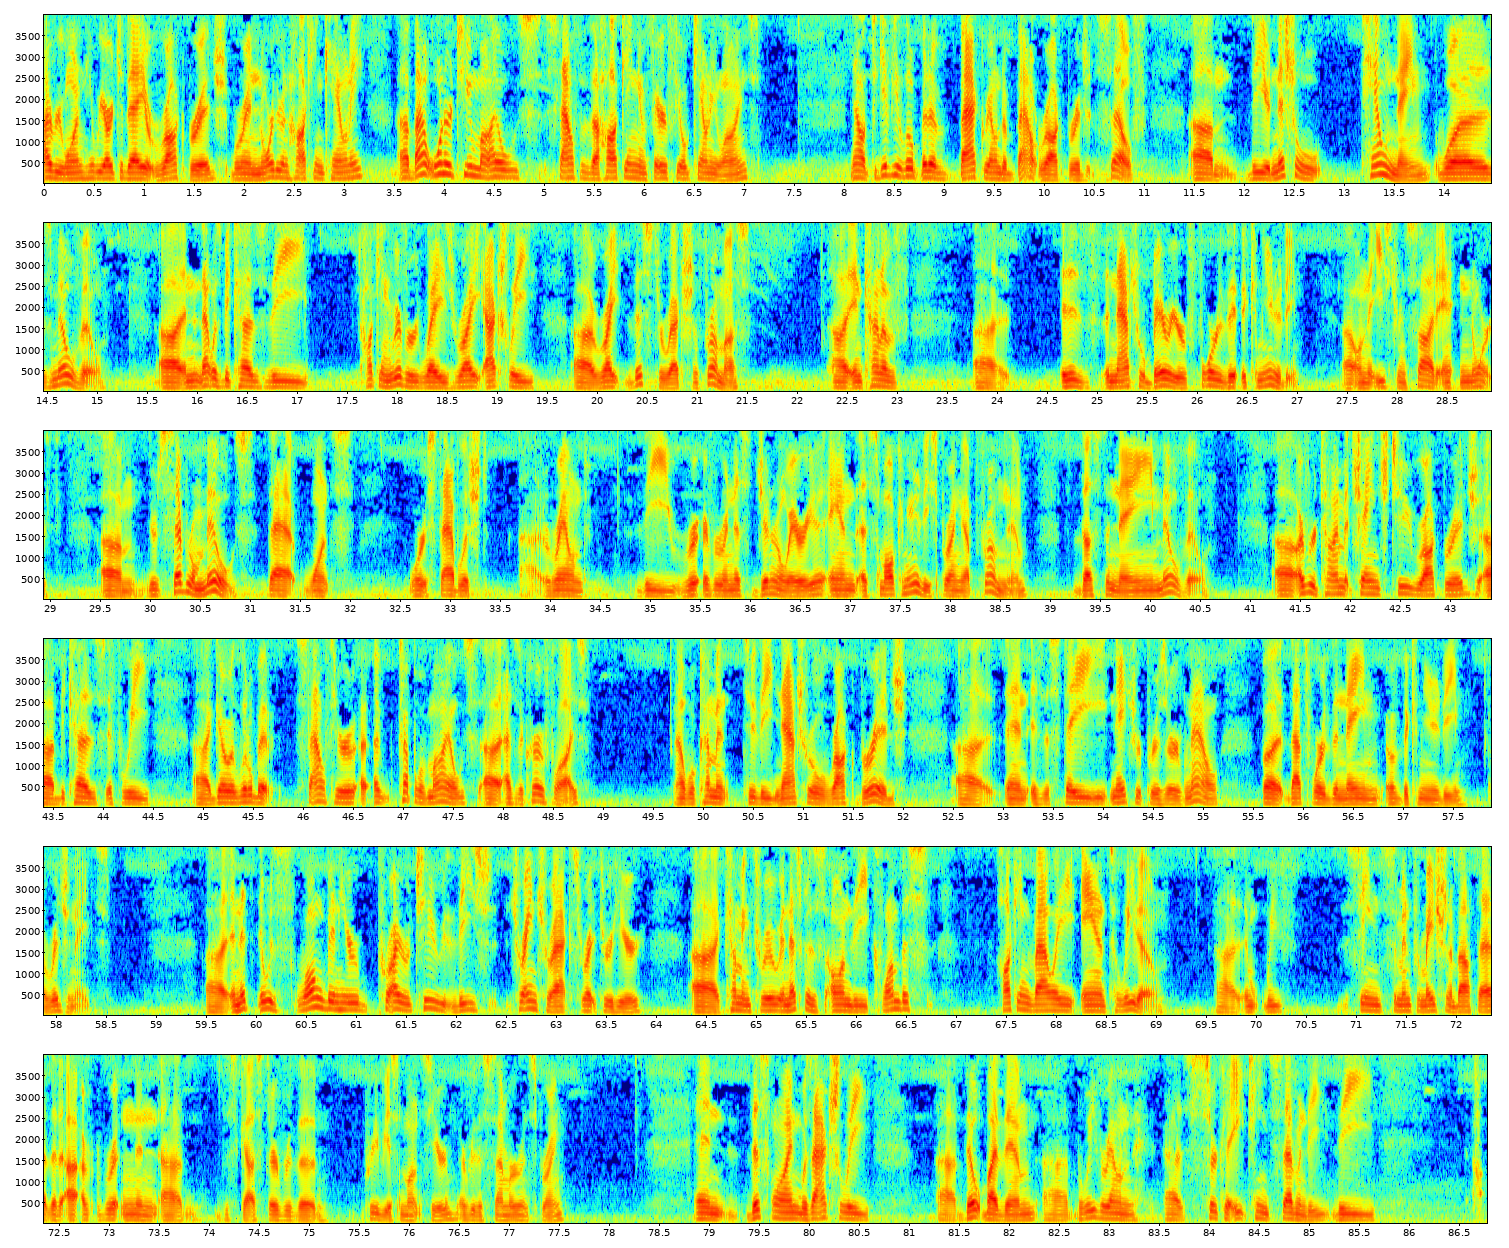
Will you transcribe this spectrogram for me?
Hi everyone, here we are today at Rockbridge. We're in northern Hocking County, about one or two miles south of the Hocking and Fairfield County lines. Now to give you a little bit of background about Rockbridge itself, um, the initial town name was Millville, uh, and that was because the Hocking River lays right, actually uh, right this direction from us, uh, and kind of uh, is a natural barrier for the, the community uh, on the eastern side and north. Um, there's several mills that once were established uh, around the river in this general area, and a small community sprang up from them, thus the name Millville. Uh, over time, it changed to Rockbridge uh, because if we uh, go a little bit south here, a, a couple of miles uh, as the crow flies, uh, we'll come into the natural Rock Bridge, and is a state nature preserve now, but that's where the name of the community originates. Uh, and it, it, was long been here prior to these train tracks right through here uh, coming through. And this was on the Columbus, Hocking Valley, and Toledo. Uh, and we've seen some information about that that I've written and uh, discussed over the previous months here, over the summer and spring. And this line was actually uh, built by them, uh, I believe around circa 1870. The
